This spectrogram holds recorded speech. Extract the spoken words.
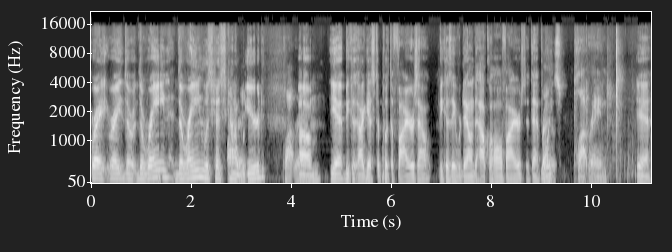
right right the the rain the rain was just kind of weird Plot rain. um yeah because i guess to put the fires out because they were down to alcohol fires at that point it's Plot rain. yeah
